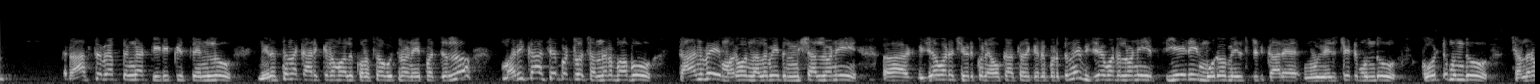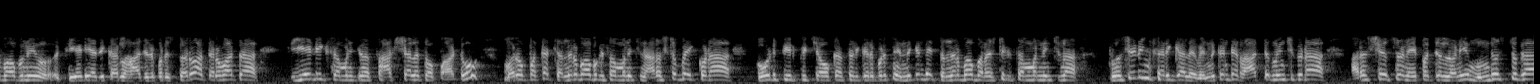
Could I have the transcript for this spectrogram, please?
రాష్ట్ర వ్యాప్తంగా టీడీపీ శ్రేణులు నిరసన కార్యక్రమాలు కొనసాగుతున్న నేపథ్యంలో మరి కాసేపట్లో చంద్రబాబు కాన్వే మరో నలభై ఐదు నిమిషాల్లోని విజయవాడ చేరుకునే అవకాశాలు కనబడుతున్నాయి. విజయవాడలోని సిఐడి మూడో మేజిస్ట్రేట్ కార్య మేజిస్ట్రేట్ ముందు కోర్టు ముందు చంద్రబాబును సిఐడి అధికారులు హాజరుపరుస్తారు. ఆ తర్వాత సిఐడికి సంబంధించిన సాక్ష్యాలతో పాటు మరో పక్క చంద్రబాబుకు సంబంధించిన అరెస్టుపై కూడా కోర్టు తీర్పిచ్చే అవకాశాలు కనబడుతుంది ఎందుకంటే చంద్రబాబు అరెస్టుకు సంబంధించిన ప్రొసీడింగ్ సరిగ్గా లేవు. ఎందుకంటే రాత్రి నుంచి కూడా అరెస్ట్ చేస్తున్న నేపథ్యంలోని ముందస్తుగా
